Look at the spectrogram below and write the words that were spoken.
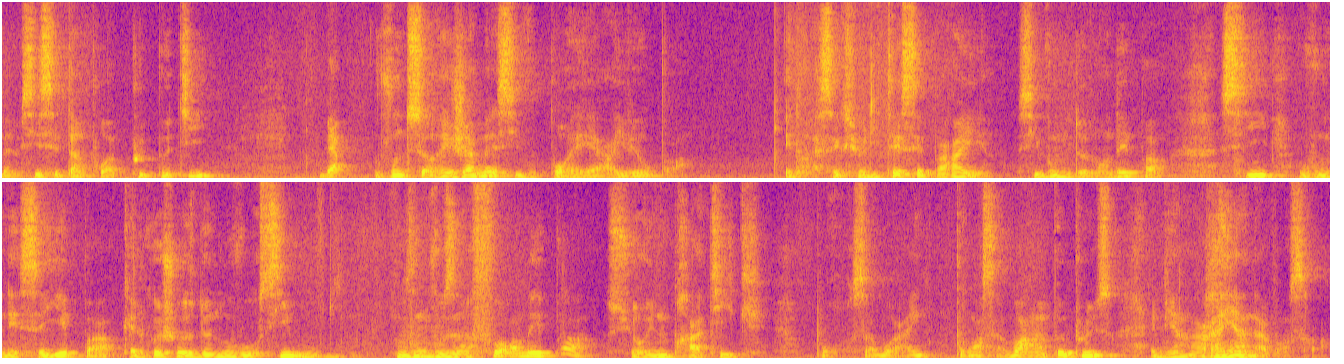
même si c'est un poids plus petit, bien, vous ne saurez jamais si vous pourrez y arriver ou pas. Et dans la sexualité, c'est pareil si vous ne demandez pas, si vous n'essayez pas quelque chose de nouveau, si vous, ne vous informez pas sur une pratique pour, pour en savoir un peu plus, eh bien rien n'avancera.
